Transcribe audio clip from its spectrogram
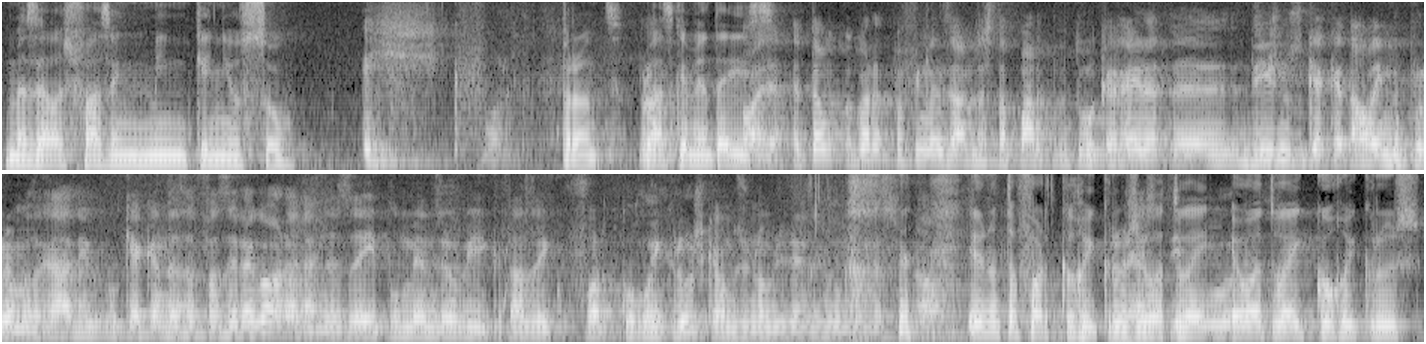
mas elas fazem de mim quem eu sou. Forte. Pronto, Pronto. basicamente é isso. Olha, então agora para finalizarmos esta parte da tua carreira, eh, diz-nos o que é que, além do programa de rádio, o que é que andas a fazer agora? Andas aí, pelo menos eu vi que estás aí forte com o Rui Cruz, que é um dos nomes grandes do humor nacional. Eu não estou forte com o Rui Cruz, eu atuei, tipo- eu atuei com o Rui Cruz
